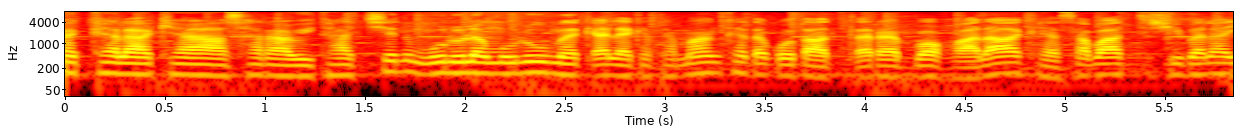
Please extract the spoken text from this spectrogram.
የመከላከያ ሰራዊታችን ሙሉ ለሙሉ መቀለ ከተማን ከተቆጣጠረ በኋላ ከ7000 በላይ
